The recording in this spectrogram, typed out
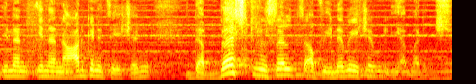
in an, in an organization, the best results of innovation will emerge.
